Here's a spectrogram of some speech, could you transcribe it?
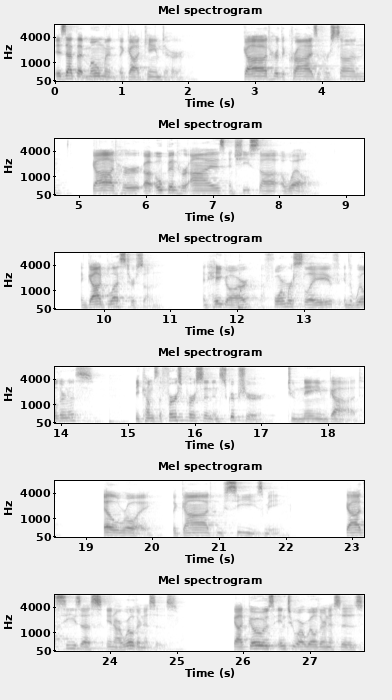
It is at that moment that God came to her. God heard the cries of her son. God heard, uh, opened her eyes, and she saw a well. And God blessed her son. And Hagar, a former slave in the wilderness, becomes the first person in Scripture to name God. El Roi, the God who sees me. God sees us in our wildernesses. God goes into our wildernesses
